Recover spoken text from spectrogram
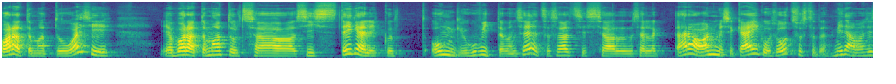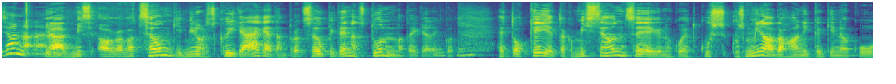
paratamatu asi. Ja paratamatult sa siis tegelikult ongi huvitav on see, et sa saad siis seal selle äraandmise käigus otsustada, et mida ma siis annan ära. ja mis, aga vaat see ongi minu arust kõige ägedam protsess, sa õpid ennast tundma tegelikult mm. -hmm. et okei okay,, et aga mis see on see nagu, et kus, kus mina tahan ikkagi nagu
